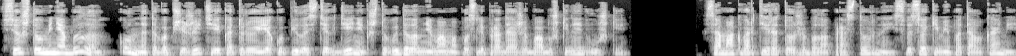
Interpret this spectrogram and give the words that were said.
Все, что у меня было, комната в общежитии, которую я купила с тех денег, что выдала мне мама после продажи бабушкиной двушки. Сама квартира тоже была просторной, с высокими потолками,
